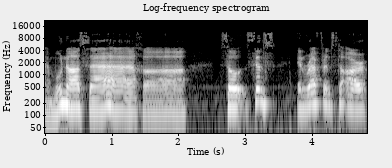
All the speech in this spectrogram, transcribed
Emunasecha. So since in reference to our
